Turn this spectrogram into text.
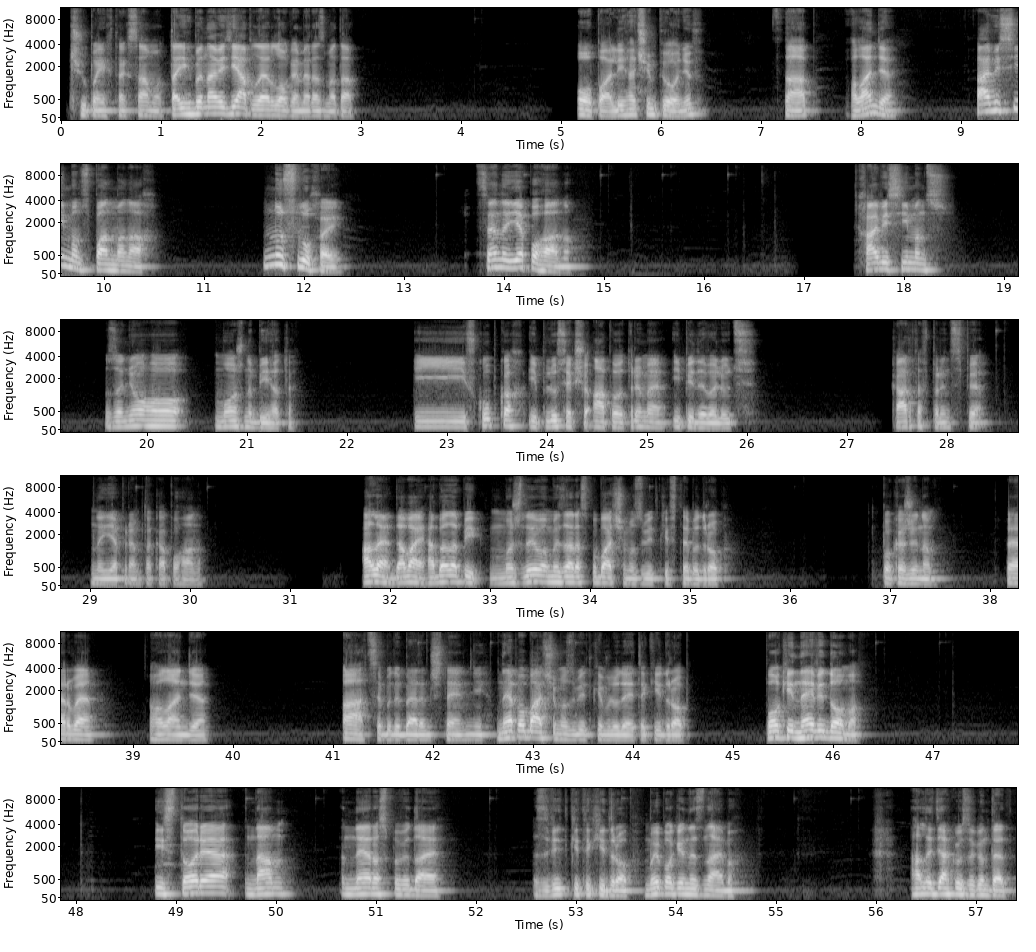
Чупа їх так само. Та їх би навіть я плеєрлоками розмотав. Опа, Ліга Чемпіонів. Так. Голландія? Хаві Сімонс, пан Монах. Ну, слухай. Це не є погано. Хаві Сімонс. За нього можна бігати. І в кубках, і плюс, якщо апи отримає, і під еволюцію. Карта, в принципі, не є прям така погана. Але давай, Габела Пік. Можливо, ми зараз побачимо, звідки в тебе дроп. Покажи нам. ПРВ. Голландія. А, це буде Беренштейн. Ні. Не побачимо, звідки в людей такий дроп. Поки невідомо. Історія нам не розповідає, звідки такий дроп. Ми поки не знаємо. Але дякую за контент.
